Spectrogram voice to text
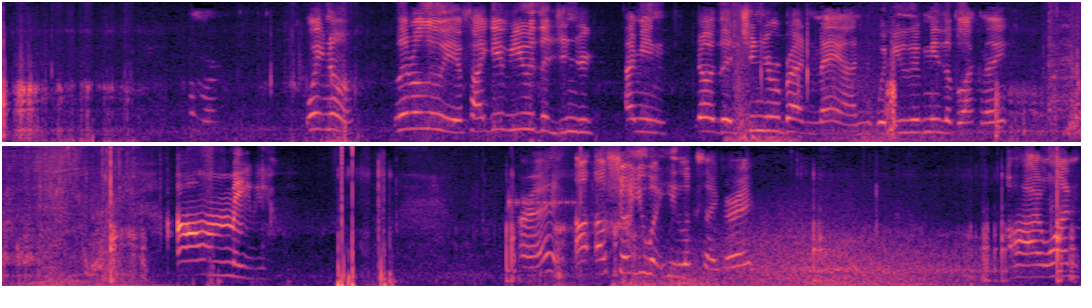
Come on. Wait, no, little Louis, if I give you the ginger, I mean, no, the gingerbread man, would you give me the Black Knight? Um, maybe. Alright, I'll, I'll show you what he looks like, alright? I want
